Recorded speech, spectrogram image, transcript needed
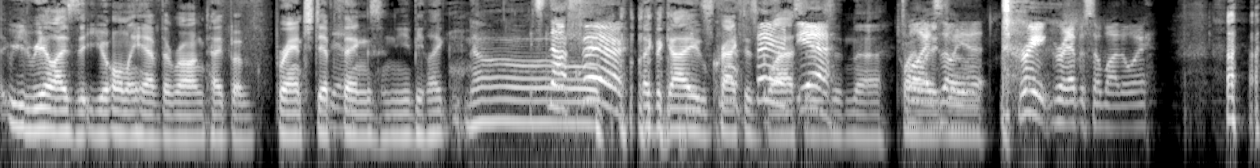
you'd realize that you only have the wrong type of branch dip things, and you'd be like, no. It's not fair. Like the guy who cracked his fair. glasses Yeah. in the Twilight Twilight, Zone, Zone. yeah. Great, great episode, by the way.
